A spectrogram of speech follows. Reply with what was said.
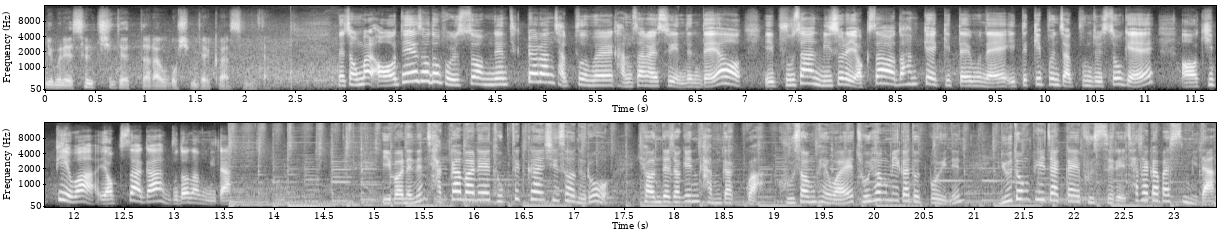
이번에 설치됐다라고 보시면 될 것 같습니다. 네, 정말 어디에서도 볼 수 없는 특별한 작품을 감상할 수 있는데요. 이 부산 미술의 역사와도 함께 했기 때문에 이 뜻깊은 작품들 속에 어, 깊이와 역사가 묻어납니다. 이번에는 작가만의 독특한 시선으로 현대적인 감각과 구성회화의 조형미가 돋보이는 류동필 작가의 부스를 찾아가 봤습니다.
